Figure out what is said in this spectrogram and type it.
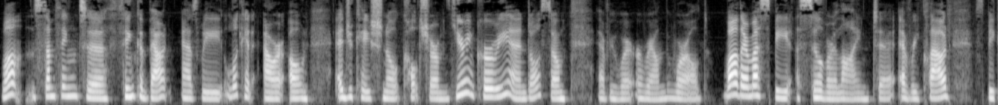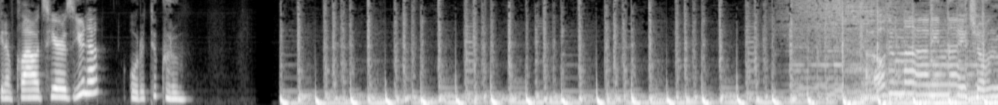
Well, something to think about as we look at our own educational culture here in Korea and also everywhere around the world. Well, there must be a silver line to every cloud. Speaking of clouds, here's Yuna, 오르트 구름. 어둠만이 나의 전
